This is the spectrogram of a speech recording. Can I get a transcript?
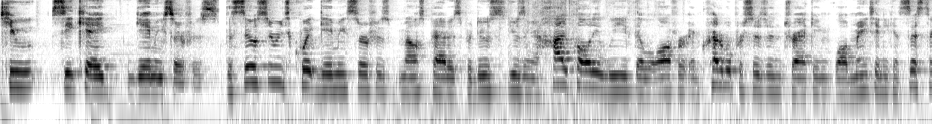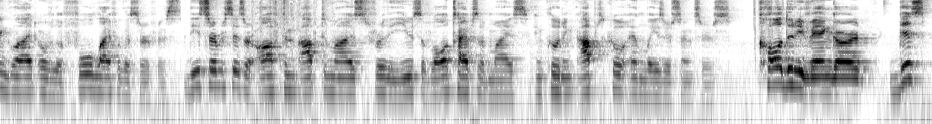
QCK Gaming Surface. The SteelSeries Quick Gaming Surface mousepad is produced using a high quality weave that will offer incredible precision tracking while maintaining consistent glide over the the full life of the surface. These surfaces are often optimized for the use of all types of mice, including optical and laser sensors. Call of Duty Vanguard. This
